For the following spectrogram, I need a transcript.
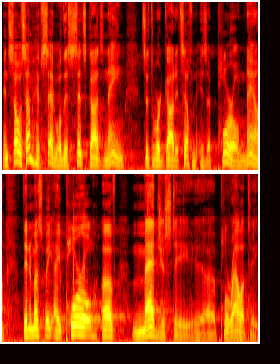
And so some have said, well, this since God's name, since the word God itself is a plural noun, then it must be a plural of majesty, uh, plurality.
